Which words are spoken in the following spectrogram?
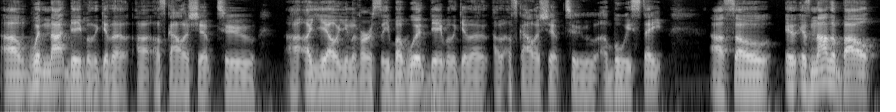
uh, would not be able to get a, a scholarship to uh, a Yale University, but would be able to get a, a scholarship to a Bowie State. Uh, so it, it's not about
